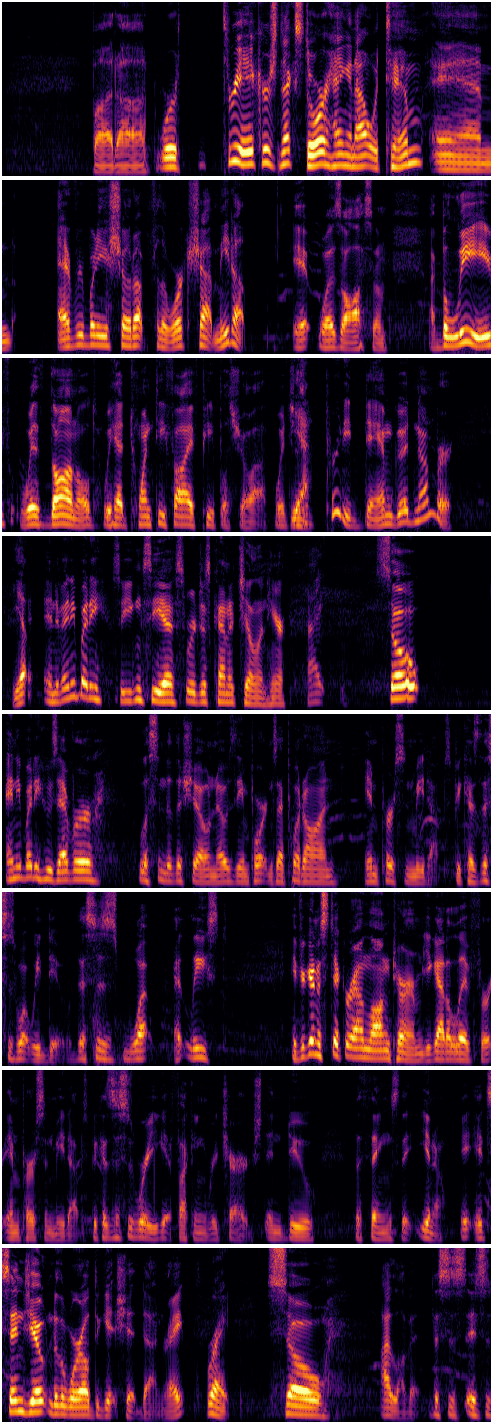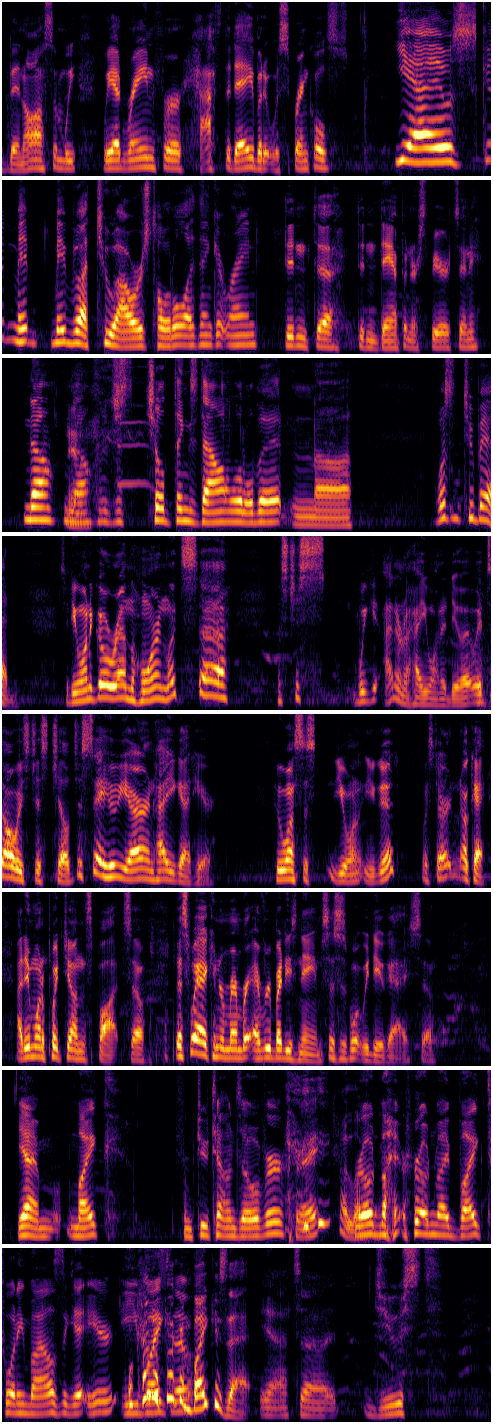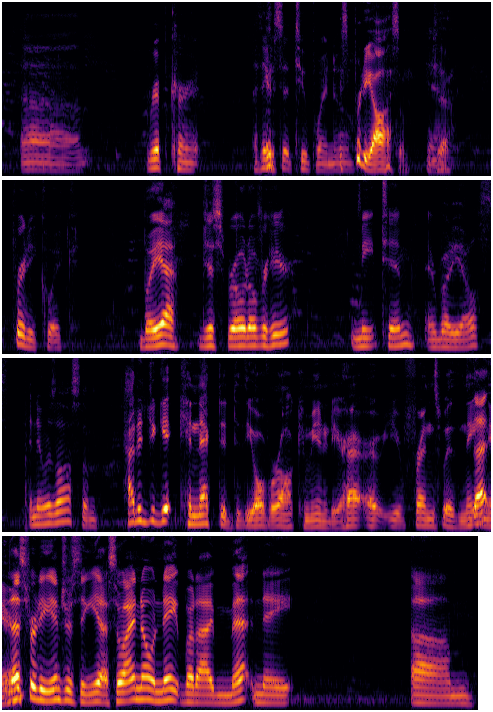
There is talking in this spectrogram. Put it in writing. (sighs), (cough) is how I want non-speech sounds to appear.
But uh, we're three acres next door hanging out with Tim and everybody who showed up for the workshop meetup. It was awesome. I believe with Donald, we had 25 people show up, which is a pretty damn good number. Yep. And if anybody, so you can see us, we're just kind of chilling here. Hi. So, anybody who's ever listened to the show knows the importance I put on in person meetups because this is what we do. This is what, at least, if you're going to stick around long term, you got to live for in person meetups because this is where you get fucking recharged and do the things that, you know, it, it sends you out into the world to get shit done, right? Right. So, I love it. This is this has been awesome. We we had rain for half the day, but it was sprinkles. Yeah, it was good, maybe about two hours total, I think it rained. Didn't uh, didn't dampen our spirits any. No, No. no, it just chilled things down a little bit and uh, it wasn't too bad. So do you want to go around the horn? Let's uh let's just we I don't know how you want to do it. It's always just chill. Just say who you are and how you got here. Who wants to you want you good? We're starting? Okay. I didn't want to put you on the spot. So this way I can remember everybody's names. This is what we do, guys. So Yeah, I'm Mike from two towns over, (laughs) right? I love rode my (laughs) rode my bike 20 miles to get here. what E-bike kind of fucking though. bike is that? Yeah, it's a juiced uh, rip current. I think it's, at 2.0. It's pretty awesome. Yeah. So pretty quick. But yeah, just rode over here, meet Tim, everybody else, and it was awesome. How did you get connected to the overall community? Or how, are you friends with Nate That, that's pretty interesting. Yeah, so I know Nate, but I met Nate um,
